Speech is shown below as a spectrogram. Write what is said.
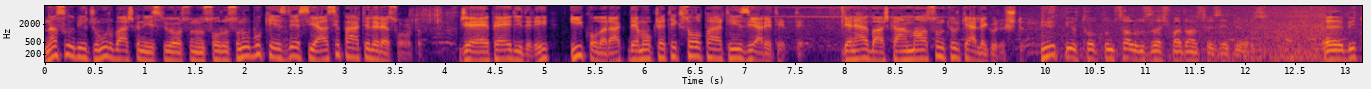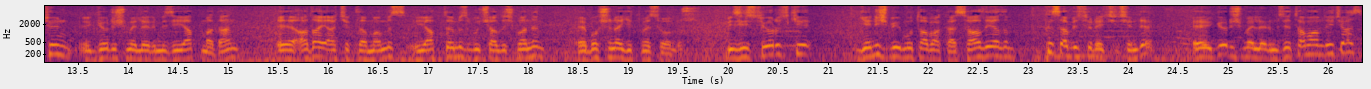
nasıl bir Cumhurbaşkanı istiyorsunuz sorusunu bu kez de siyasi partilere sordu. CHP lideri ilk olarak Demokratik Sol Parti'yi ziyaret etti. Genel Başkan Masum Türker'le görüştü. Büyük bir toplumsal uzlaşmadan söz ediyoruz. E, bütün görüşmelerimizi yapmadan e, aday açıklamamız, yaptığımız bu çalışmanın e, boşuna gitmesi olur. Biz istiyoruz ki geniş bir mutabaka sağlayalım. Kısa bir süreç içinde e, görüşmelerimizi tamamlayacağız.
